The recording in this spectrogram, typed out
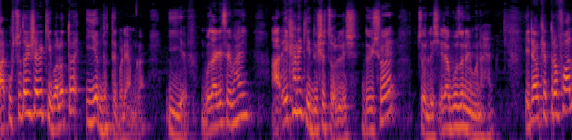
আর উচ্চতা হিসাবে কি বলতো? ইএফ ধরতে পারি আমরা। ইএফ বোঝা গেছে ভাই? আর এখানে কি? দুশো চল্লিশ। দুইশো চল্লিশ। এটা বোঝানোই নেই মনে হয়। এটাও ক্ষেত্রফল?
